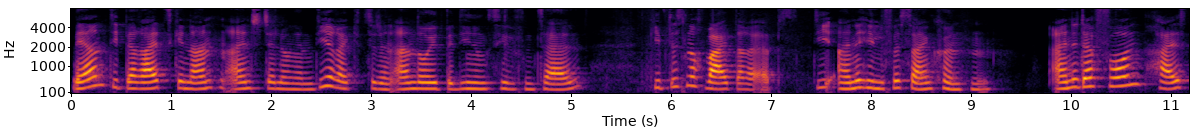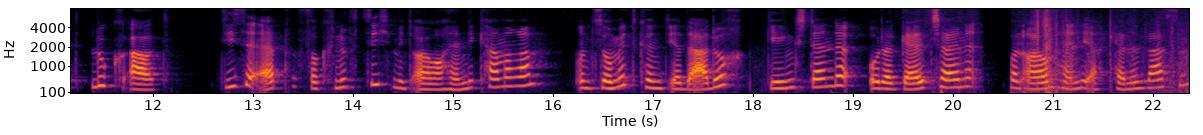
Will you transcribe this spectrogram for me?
Während die bereits genannten Einstellungen direkt zu den Android-Bedienungshilfen zählen, gibt es noch weitere Apps, die eine Hilfe sein könnten. Eine davon heißt Lookout. Diese App verknüpft sich mit eurer Handykamera und somit könnt ihr dadurch Gegenstände oder Geldscheine von eurem Handy erkennen lassen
